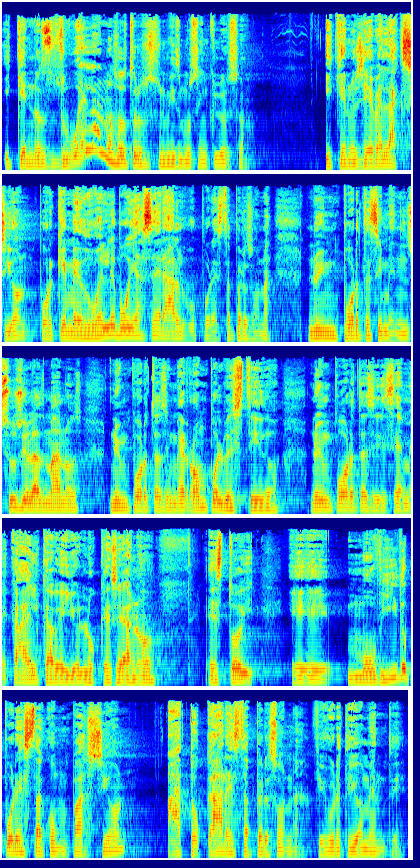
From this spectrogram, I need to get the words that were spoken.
y que nos duela a nosotros mismos incluso. Y que nos lleve a la acción. Porque me duele, voy a hacer algo por esta persona. No importa si me ensucio las manos, no importa si me rompo el vestido, no importa si se me cae el cabello, lo que sea, ¿no? Estoy eh, movido por esta compasión a tocar a esta persona, figurativamente,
